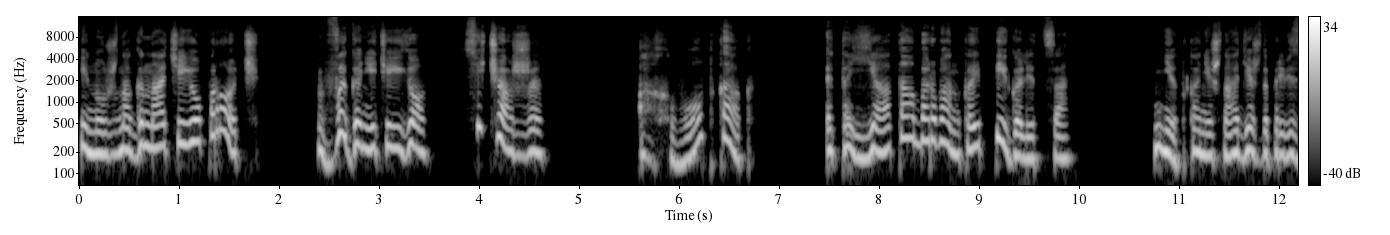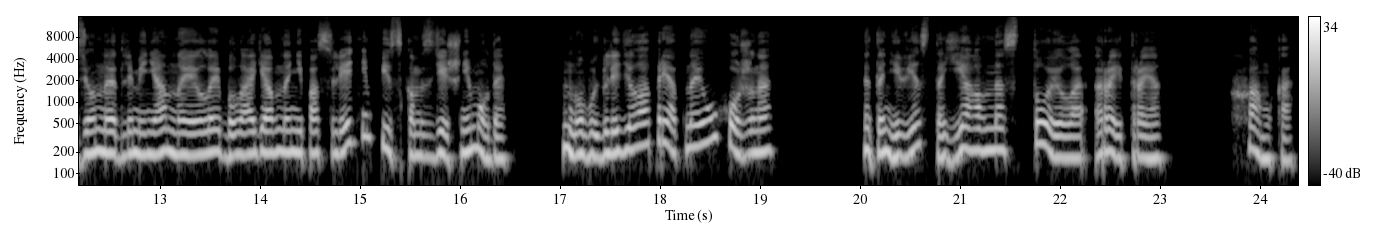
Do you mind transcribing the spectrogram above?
И нужно гнать ее прочь. Выгоните ее! Сейчас же!» «Ах, вот как! Это я-то оборванка и пигалица!» Нет, конечно, одежда, привезенная для меня Нейлой, была явно не последним писком здешней моды, но выглядела опрятно и ухоженно. Эта невеста явно стоила Рейтрея. Хамка,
